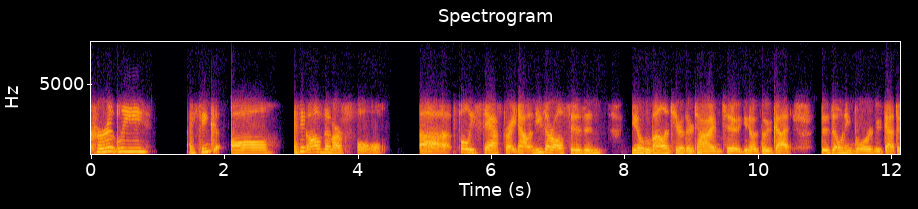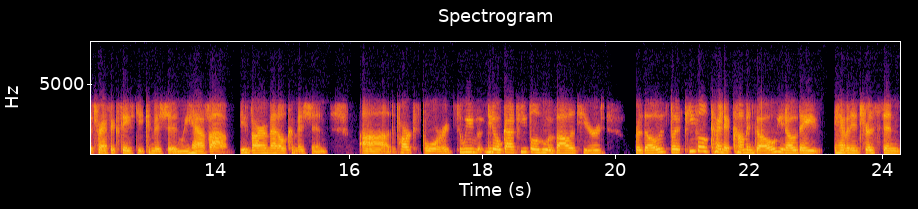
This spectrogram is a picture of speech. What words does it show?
currently, I think all I think all of them are full, uh, fully staffed right now, and these are all citizens you know, who volunteer their time to, you know, so we've got the zoning board, we've got the traffic safety commission, we have uh, the environmental commission, uh, the parks board. So we've, you know, got people who have volunteered for those, but people kind of come and go. You know, they have an interest in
